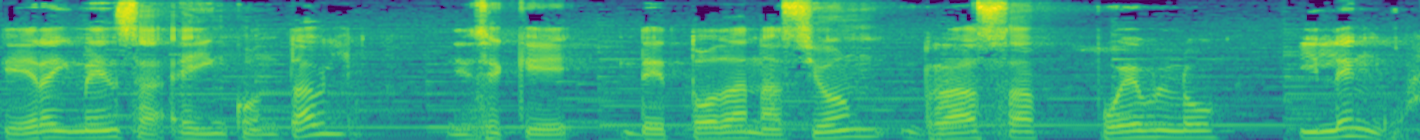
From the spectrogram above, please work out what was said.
que era inmensa e incontable, dice que de toda nación, raza, pueblo y lengua.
